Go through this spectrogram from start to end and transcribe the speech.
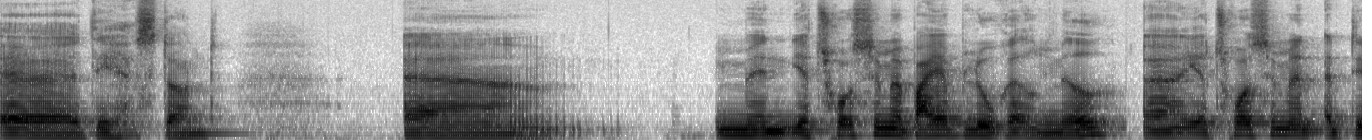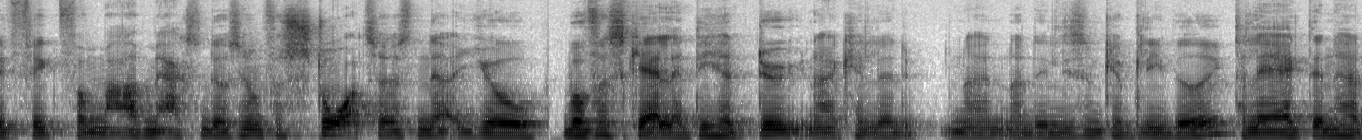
øh, det her stunt. Øh, men jeg tror simpelthen bare, at jeg blev revet med. Uh, jeg tror simpelthen, at det fik for meget opmærksomhed. Det var simpelthen for stort til at sådan der, jo, hvorfor skal jeg lade det her dø, når, jeg kan lade det, når, når det ligesom kan blive ved, ikke? Så lader jeg ikke den her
